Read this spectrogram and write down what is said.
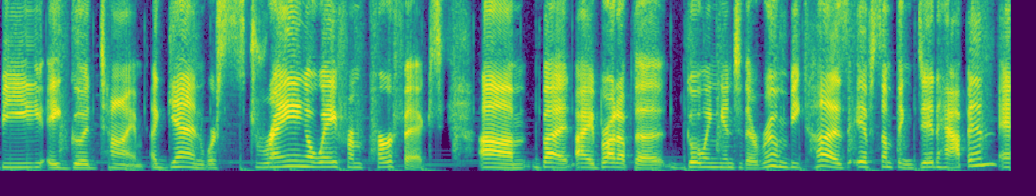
be a good time. Again, we're straying away from perfect. Um, but I brought up the going into their room because if something did happen and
